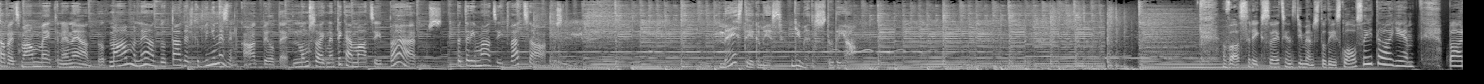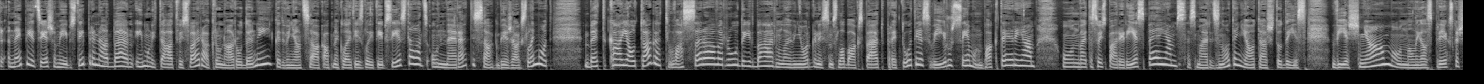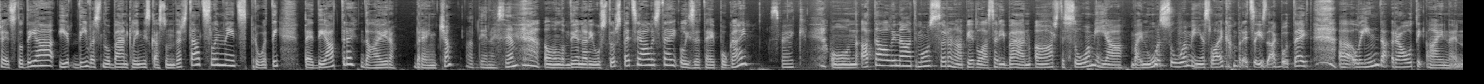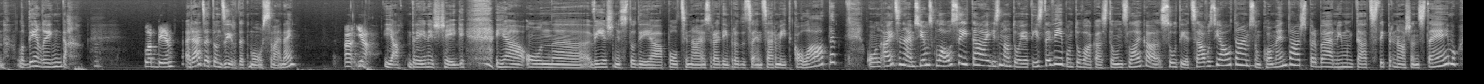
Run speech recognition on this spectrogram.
Kāpēc mamma meitenei neatbild? Māma neatbild tādēļ, ka viņa nezina, kā atbildēt. Mums vajag ne tikai mācīt bērnus, bet arī mācīt vecākus. Mēs tiekamies ģimenes studijā. Vasarīgs sveiciens ģimenes studijas klausītājiem. Par nepieciešamību stiprināt bērnu imunitāti visvairāk runā rudenī, kad viņi atsāk apmeklēt izglītības iestādes un nereti sāk biežāk slimot, bet kā jau tagad vasarā var rūdīt bērnu, lai viņa organisms labāk spētu pretoties vīrusiem un baktērijām, un vai tas vispār ir iespējams? Es mērķis noteņi jautāšu studijas viešņām, un man liels prieks, ka šeit studijā ir divas no Bērnu klīniskās universitātes slimnīcas, proti pediatre Daira Brenča. Labdien visiem! Un labdien arī uzturspeciālistei Lizetei Pugai. Sveiki! Un attālināti mūsu sarunā piedalās arī bērnu ārste Somijā, vai no Somijas, laikam precīzāk būtu teikt, Linda Rauti Ainen. Labdien, Linda! Labdien! Redzat un dzirdat mūs, vai ne? Uh, jā. jā, brīnišķīgi. Jā, un uh, viesņa studijā pulcinājusi raidījuma producents Armīta Kolāte. Un aicinājums jums, klausītāji, izmantojiet izdevību un tuvākās stundas laikā sūtiet savus jautājumus un komentārus par bērnu imunitātes stiprināšanas tēmu,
